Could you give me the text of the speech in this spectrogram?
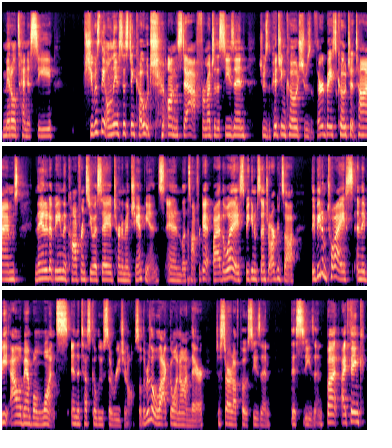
Middle Tennessee. She was the only assistant coach on the staff for much of the season. She was the pitching coach, she was the third base coach at times. They ended up being the Conference USA tournament champions. And let's not forget, by the way, speaking of Central Arkansas, they beat them twice and they beat Alabama once in the Tuscaloosa regional. So there was a lot going on there to start off postseason this season. But I think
